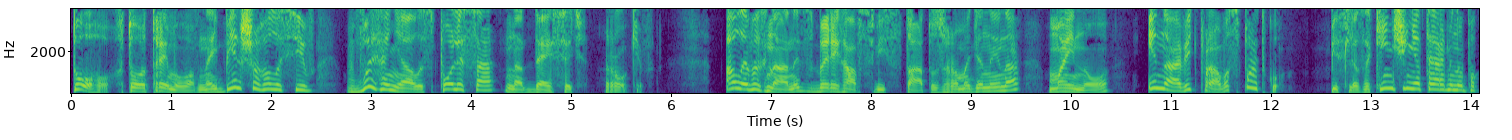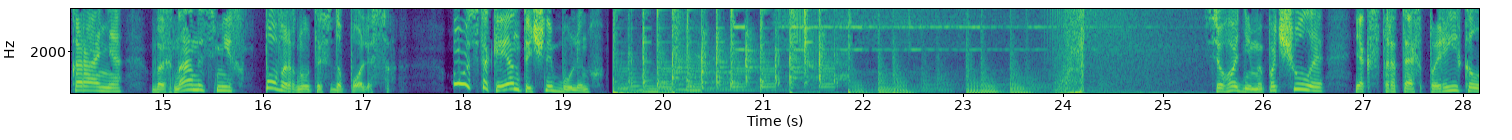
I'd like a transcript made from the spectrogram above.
Того, хто отримував найбільше голосів, виганяли з поліса на 10 років. Але вигнанець зберігав свій статус громадянина, майно і навіть право спадку. Після закінчення терміну покарання вигнанець міг повернутися до поліса. Ось такий античний булінг. Сьогодні ми почули, як стратег Перікл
